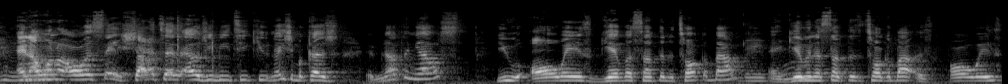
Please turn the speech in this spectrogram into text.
And I mm-hmm. want to always say, shout out to the LGBTQ nation because if nothing else, you always give us something to talk about, They and do. giving us something to talk about is always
